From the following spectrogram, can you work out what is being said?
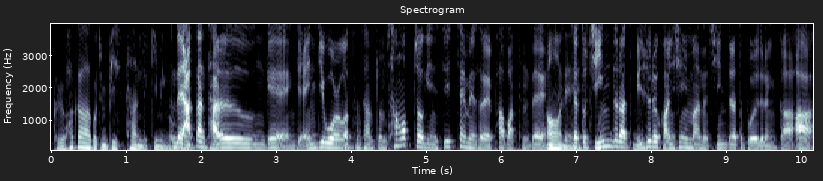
그 화가하고 좀 비슷한 느낌인 건가요? 근데 약간 다른 게 이제 앤디 워홀 같은 사람 좀 상업적인 시스템에서의 팝 아트인데 어, 네. 제가 또 지인들한테 미술에 관심이 많은 지인들한테 보여드리니까 아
